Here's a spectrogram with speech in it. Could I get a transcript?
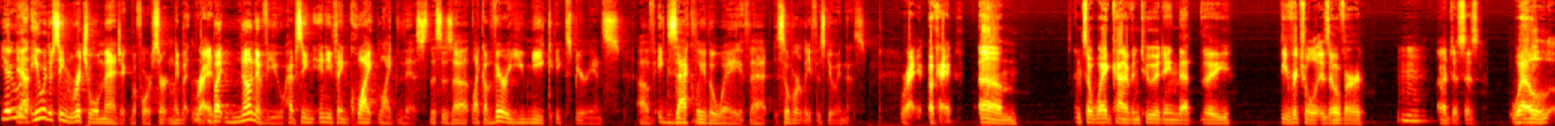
Yeah, he would, Yeah. he would have seen ritual magic before, certainly, but Right. but none of you have seen anything quite like this. This is a like a very unique experience of exactly the way that Silverleaf is doing this. Right. Okay. Um, and so Weg kind of intuiting that the the ritual is over, Mhm. uh, just says, "Well,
